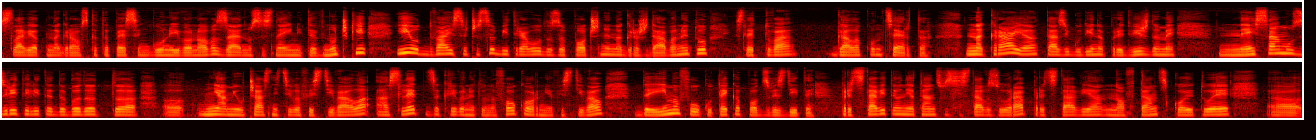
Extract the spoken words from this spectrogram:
славят на гралската песен Гуна Иванова, заедно с нейните внучки. И от 20 часа би трябвало да започне награждаването. След това гала концерта. Накрая тази година предвиждаме не само зрителите да бъдат а, нями участници в фестивала, а след закриването на фолклорния фестивал да има фулкотека под звездите. Представителният танцов състав Зора представя нов танц, който е а,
